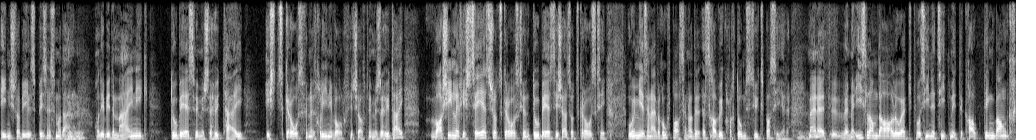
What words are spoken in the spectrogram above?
instabiles Businessmodell. Mhm. Und ich bin der Meinung, die UBS, wie wir sie heute haben, ist zu gross für eine kleine Volkswirtschaft, wie wir sie heute haben. Wahrscheinlich ist CS schon zu gross und die UBS ist auch so zu gross gewesen. Und wir müssen einfach aufpassen, oder? Es kann wirklich dummes Zeugs passieren. Mhm. Ich meine, wenn man Island anschaut, wo seine Zeit mit der Kaupting-Bank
